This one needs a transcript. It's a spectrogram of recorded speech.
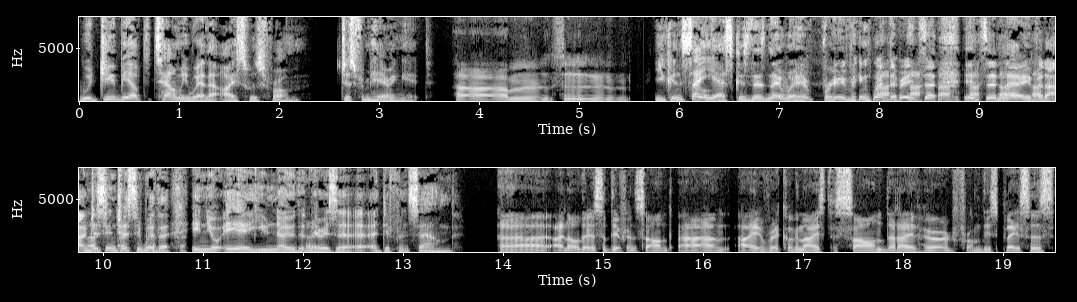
would you be able to tell me where that ice was from just from hearing it? Um, hmm. You can say well, yes because there's no way of proving whether it's a it's a no. But I'm just interested whether in your ear you know that there is a, a different sound. Uh, I know there's a different sound, and I recognize the sound that I've heard from these places.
